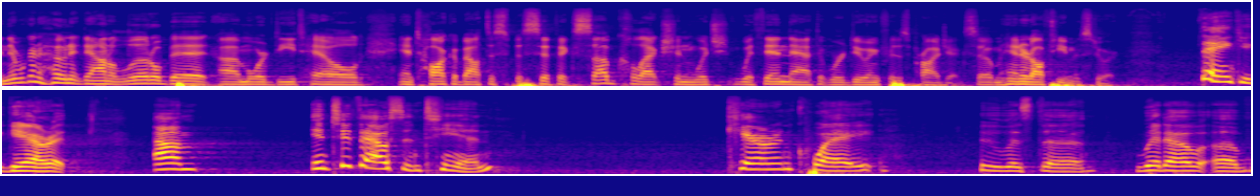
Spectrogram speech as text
and then we're going to hone it down a little bit uh, more detailed and talk about the specific sub-collection which within that that we're doing for this project. So I'm hand it off to you, Ms. Stewart. Thank you, Garrad. Um, in 2010, Karen Quay, who was the widow of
